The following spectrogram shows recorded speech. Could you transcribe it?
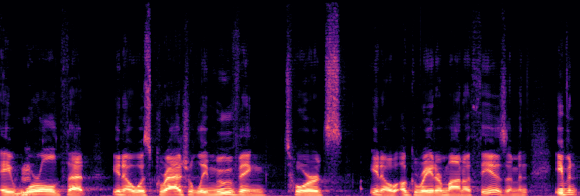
a mm-hmm. world that you know was gradually moving towards you know a greater monotheism and even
